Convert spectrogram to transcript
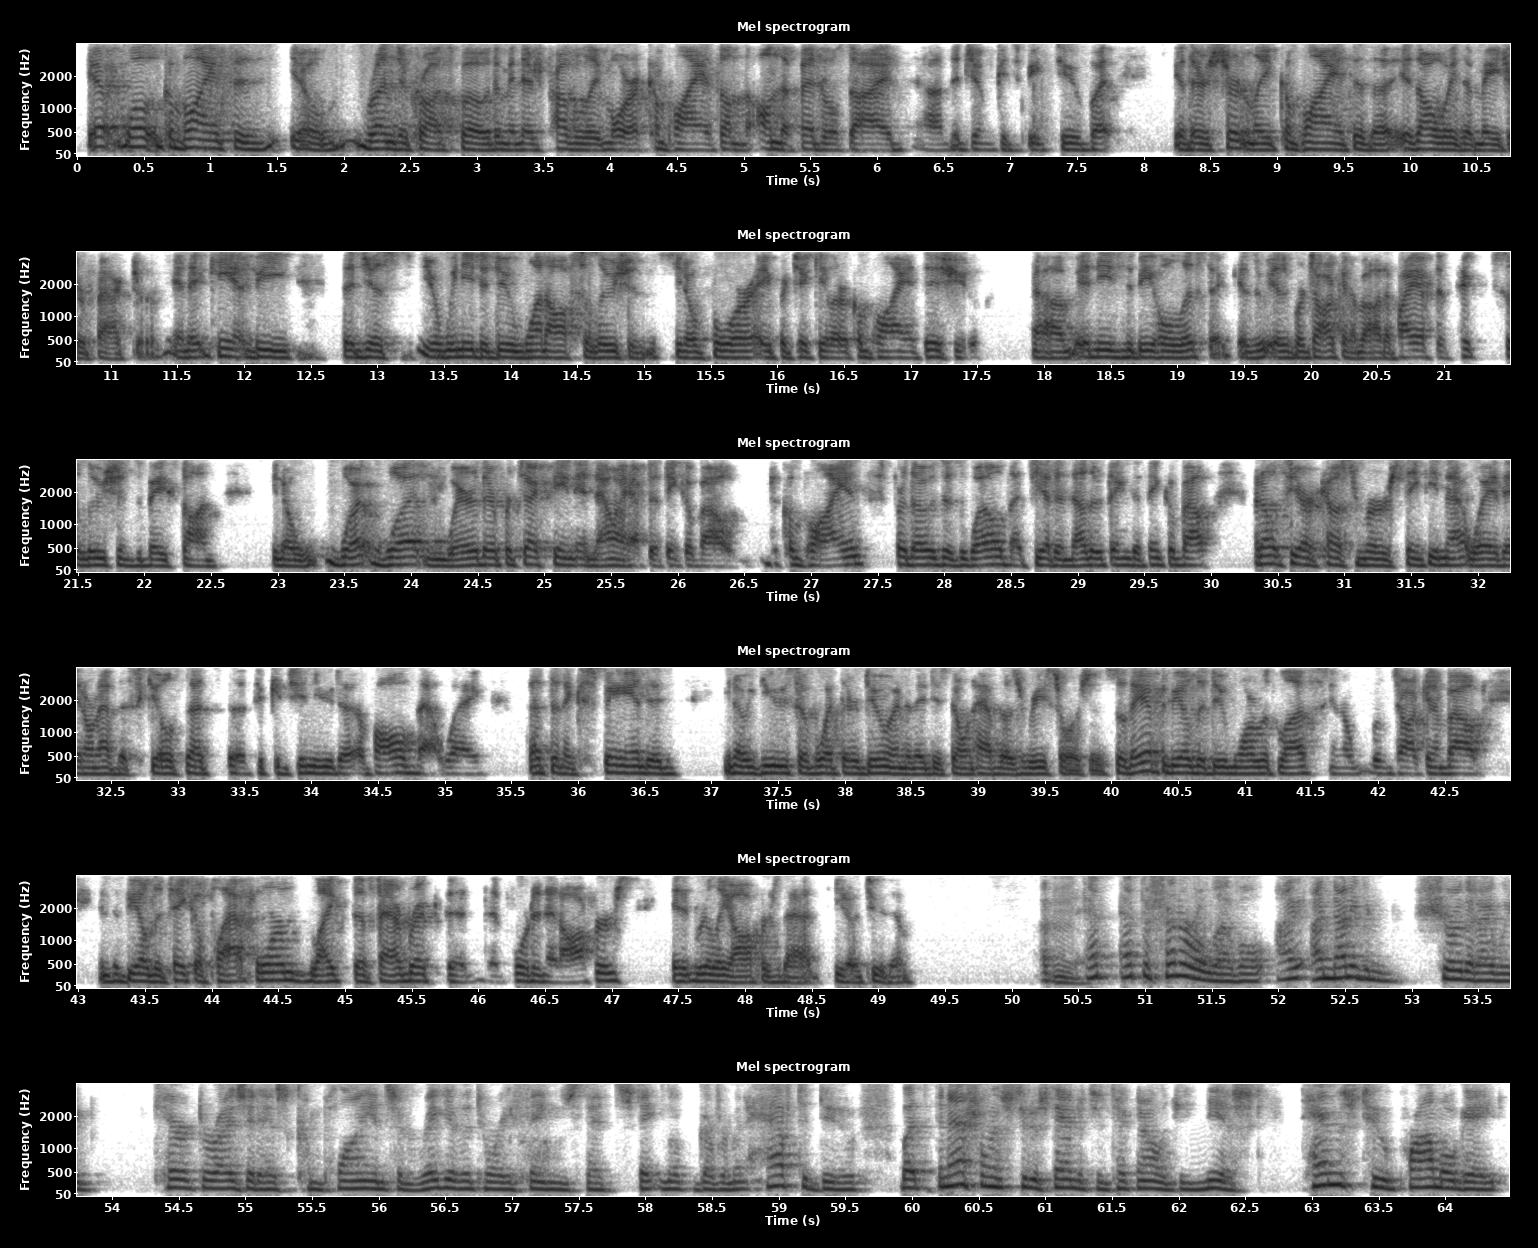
Yeah, well, compliance is you know runs across both. I mean, there's probably more compliance on the on the federal side uh, that Jim could speak to, but you know, there's certainly compliance is a is always a major factor, and it can't be that just you know we need to do one-off solutions you know for a particular compliance issue. Um, it needs to be holistic, as, as we're talking about. If I have to pick solutions based on you know what what and where they're protecting and now i have to think about the compliance for those as well that's yet another thing to think about i don't see our customers thinking that way they don't have the skill sets to, to continue to evolve that way that's an expanded you know use of what they're doing and they just don't have those resources so they have to be able to do more with less you know we're talking about and to be able to take a platform like the fabric that, that fortinet offers it really offers that you know to them Mm. At, at the federal level, I, I'm not even sure that I would characterize it as compliance and regulatory things that state and local government have to do. But the National Institute of Standards and Technology, NIST, tends to promulgate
